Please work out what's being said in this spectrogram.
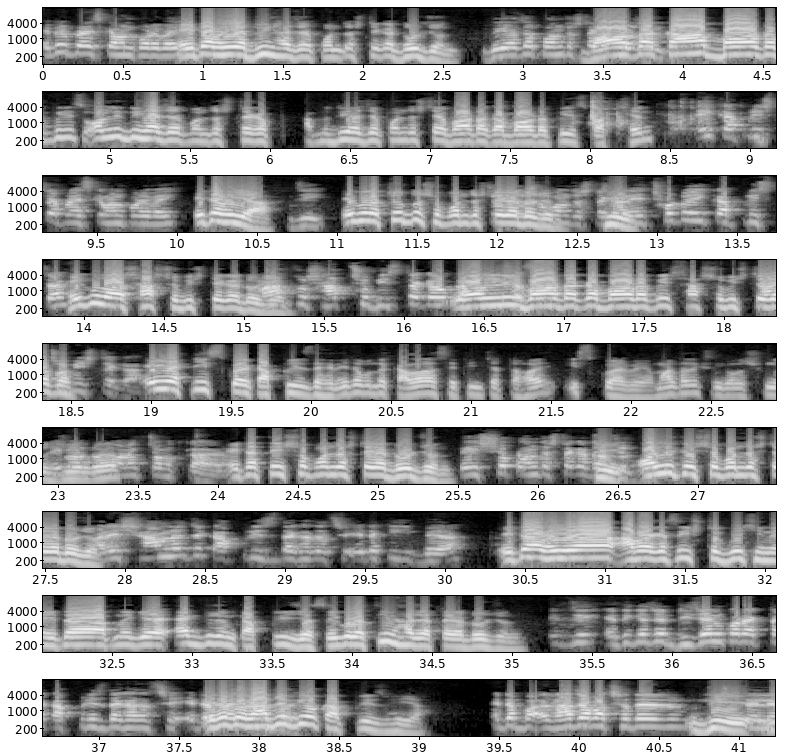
এটার প্রাইস কেমন পড়ে ভাই? এটা ভাইয়া দুই হাজার পঞ্চাশ টাকা ডর্জন দুই হাজার পঞ্চাশ টাকা বারোটা ডর্জন। কাপ বারোটা পিস অনলি দুই হাজার পঞ্চাশ টাকা। আপনি দুই হাজার পঞ্চাশ টাকা বারো টাকা বারোটা পিস পাচ্ছেন। এই কাপড়িসটার প্রাইস কেমন পড়ে ভাই? এটা ভাইয়া? জি। এগুলো চোদ্দশো পঞ্চাশ টাকা ডজন। 450 টাকা। এই ছোট এই কাপড়িসটা এগুলো সাতশো বিশ টাকা ডজন। মাত্র সাতশো বিশ টাকা অনলি বারো টাকা বারোটা পিস টাকা টাকা। এই একটা স্কোয়ার কাপ পিস দেখেন এটার মধ্যে কালার আছে তিন চারটা হয়। স্কোয়ার ভাইয়া মালটা দেখছেন কত সুন্দর জিও অনেক চমৎকার। এটা তেইশশো পঞ্চাশ টাকা ডজন। তেইশশো পঞ্চাশ টাকা জি ডর্জন অনলি তেইশশো পঞ্চাশ টাকা ডজন। আর এই সামনে যে কাপড়িস দেখা যাচ্ছে এটা কি ভাইয়া? এটা ভাইয়া আমার কাছে স্টক বেশি না এটা আপনাকে এক দুজন কাপ পিস আছে এগুলো তিন হাজার টাকা ডজন এদিকে যে ডিজাইন করা একটা কাপড়িস দেখা যাচ্ছে এটা তো রাজকীয় কাপ পিস ভাইয়া। ভাই? এটা রাজা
